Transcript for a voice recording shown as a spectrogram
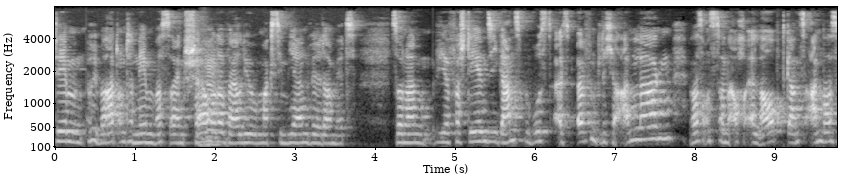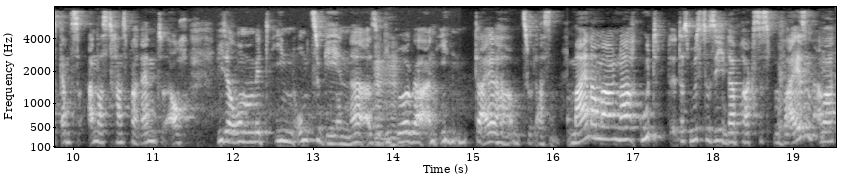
dem Privatunternehmen, was sein Shareholder mhm. Value maximieren will damit sondern wir verstehen sie ganz bewusst als öffentliche Anlagen, was uns dann auch erlaubt, ganz anders, ganz anders transparent auch wiederum mit ihnen umzugehen, ne? also mhm. die Bürger an ihnen teilhaben zu lassen. Meiner Meinung nach, gut, das müsste sich in der Praxis beweisen, aber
